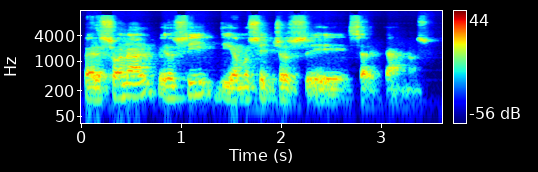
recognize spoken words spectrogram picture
personal, pero sí, digamos, hechos eh, cercanos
